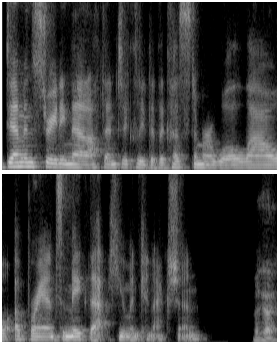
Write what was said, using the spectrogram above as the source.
demonstrating that authentically to the customer will allow a brand to make that human connection. Okay.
